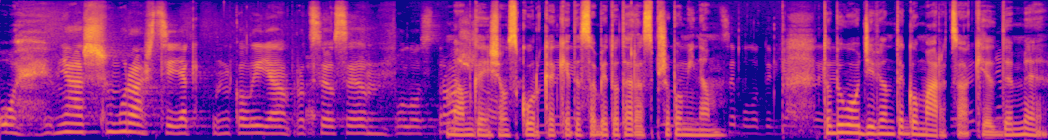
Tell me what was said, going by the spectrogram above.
Ой, в мене аж мурашці, як коли я про це все було страшно. Mam gęsią skórkę, kiedy sobie to teraz przypominam. Це було 9 To było 9 marca, kiedy my,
